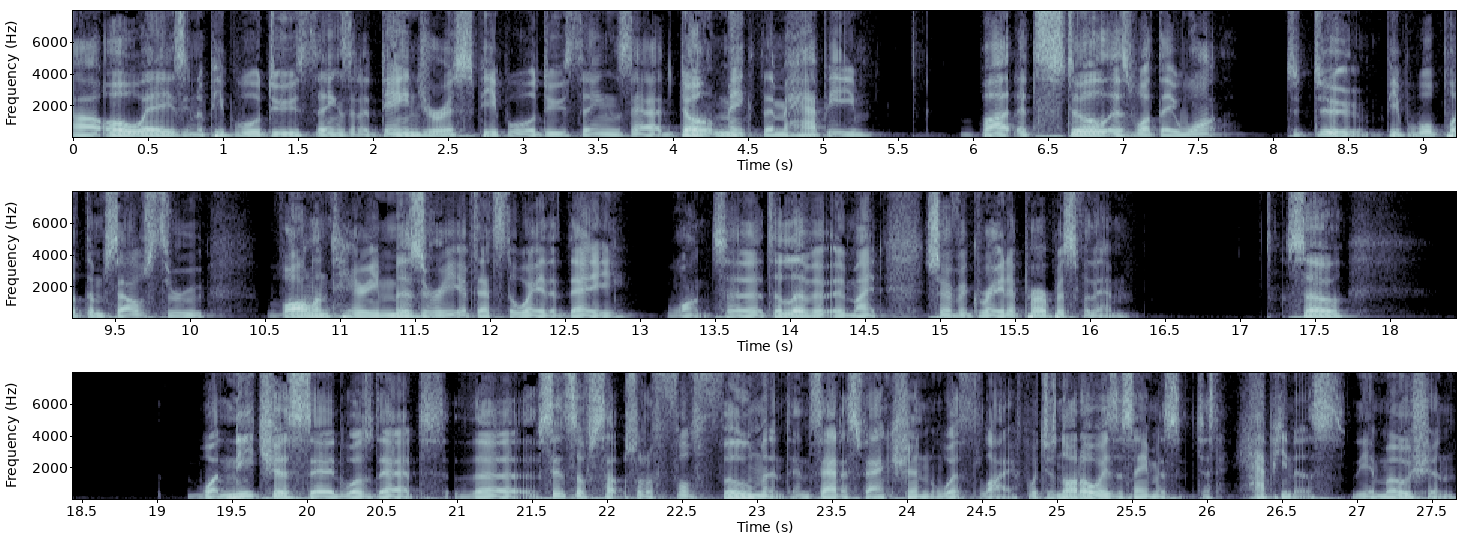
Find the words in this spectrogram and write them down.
uh, always. You know, people will do things that are dangerous. People will do things that don't make them happy, but it still is what they want to do. People will put themselves through voluntary misery if that's the way that they want to, to live. It, it might serve a greater purpose for them. So, what Nietzsche said was that the sense of sort of fulfillment and satisfaction with life, which is not always the same as just happiness, the emotion,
